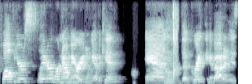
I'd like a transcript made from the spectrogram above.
12 years later, we're now married and we have a kid. And oh. the great thing about it is,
